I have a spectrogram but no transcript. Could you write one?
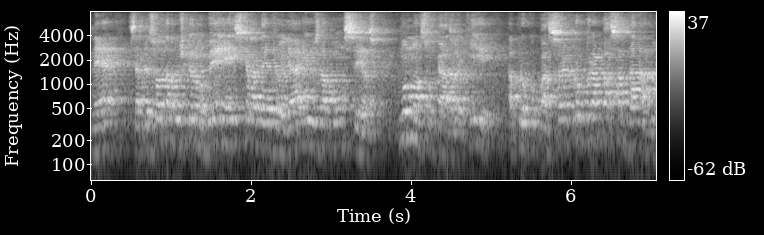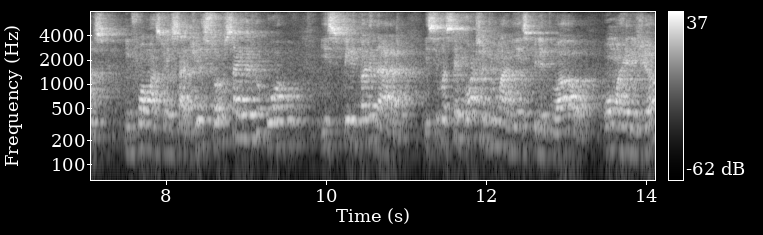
Né? Se a pessoa está buscando bem, é isso que ela deve olhar e usar bom senso. No nosso caso aqui, a preocupação é procurar passar dados, informações sadias sobre saídas do corpo e espiritualidade. E se você gosta de uma linha espiritual ou uma religião,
